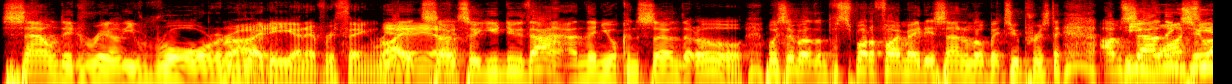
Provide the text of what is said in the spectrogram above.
sounded really raw and Right. ready and everything right yeah, so yeah. so you do that and then you're concerned that oh well so the Spotify made it sound a little bit too pristine I'm He sounding too to-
